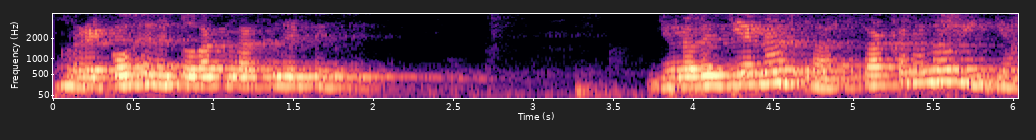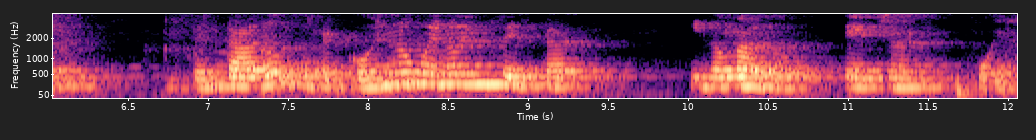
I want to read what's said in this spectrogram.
recoge de toda clase de peces. Y una vez llena, la sacan a la orilla y sentados recogen lo bueno en cestas y lo malo echan fuera.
